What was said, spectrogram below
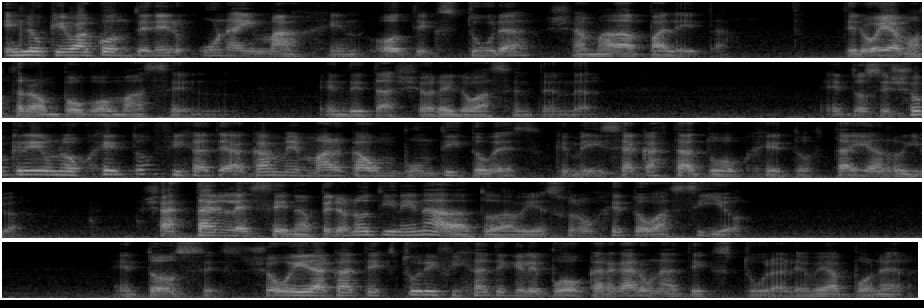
Es lo que va a contener una imagen o textura llamada paleta. Te lo voy a mostrar un poco más en, en detalle, ahora lo vas a entender. Entonces yo creo un objeto, fíjate acá me marca un puntito, ¿ves? Que me dice acá está tu objeto, está ahí arriba. Ya está en la escena, pero no tiene nada todavía, es un objeto vacío. Entonces, yo voy a ir acá a textura y fíjate que le puedo cargar una textura. Le voy a poner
